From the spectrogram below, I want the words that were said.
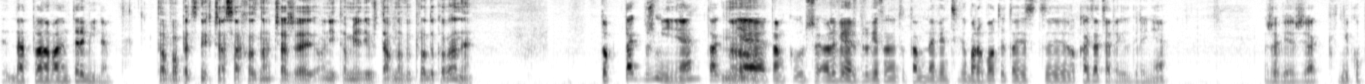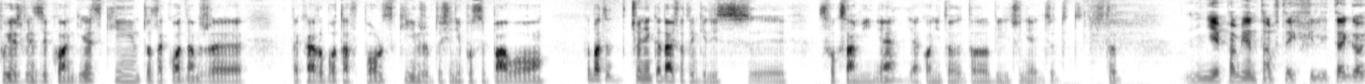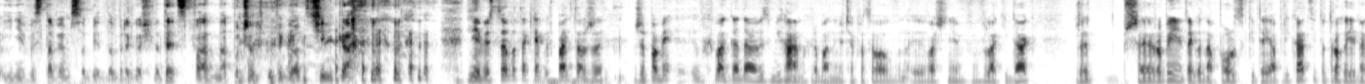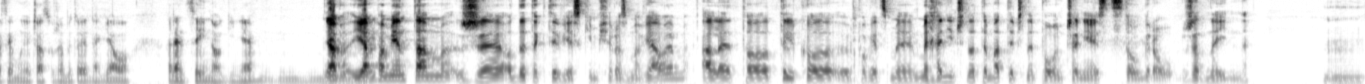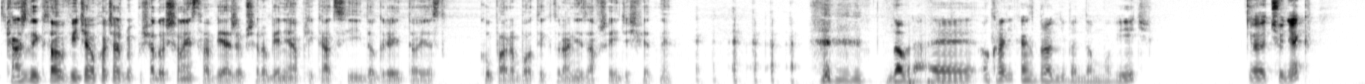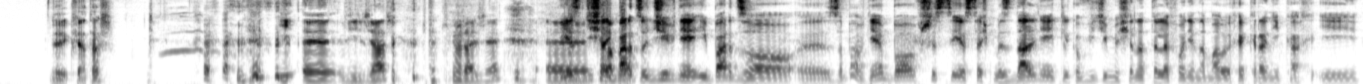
y, nad planowanym terminem. To w obecnych czasach oznacza, że oni to mieli już dawno wyprodukowane. To tak brzmi, nie? Tak, No. nie, tam kurczę, ale wiesz, z drugiej strony to tam najwięcej chyba roboty to jest y, lokalizacja tej gry, nie? Że wiesz, jak nie kupujesz w języku angielskim, to zakładam, że taka robota w polskim, żeby to się nie posypało. Chyba ty, czy nie gadałeś o tym kiedyś z, y, z Foxami, nie? Jak oni to, to robili, czy nie? Czy, czy to... Nie pamiętam w tej chwili tego i nie wystawiam sobie dobrego świadectwa na początku tego odcinka. Nie, wiesz co, bo tak jakoś pamiętam, że, że pamię... chyba gadałem z Michałem Chrobanym, jeszcze pracował w, właśnie w Lucky Duck, że przerobienie tego na polski, tej aplikacji, to trochę jednak zajmuje czasu, żeby to jednak miało ręce i nogi, nie? Ja, ja No i- pamiętam, że o detektywie z kimś rozmawiałem, ale to tylko e, powiedzmy mechaniczno-tematyczne połączenie jest z tą grą, żadne inne. Każdy, kto widział chociażby Posiadłość Szaleństwa, wie, że przerobienie aplikacji do gry to jest kupa roboty, która nie zawsze idzie świetnie. Dobra, y, o kronikach zbrodni będą mówić. E, Ciuniek? Yy, Kwiatosz? I y, widzisz w takim razie. E, Jest dzisiaj dobra. bardzo dziwnie i bardzo e, zabawnie, bo wszyscy jesteśmy zdalnie i tylko widzimy się na telefonie na małych ekranikach i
